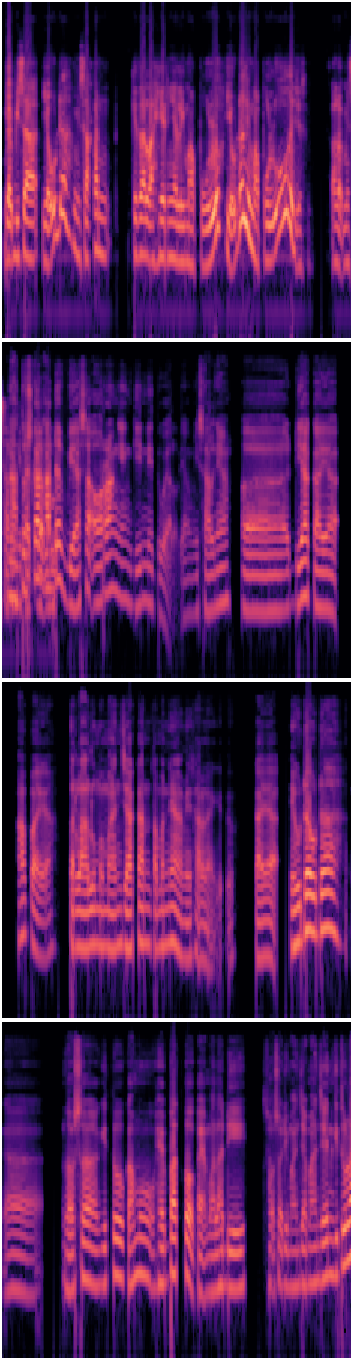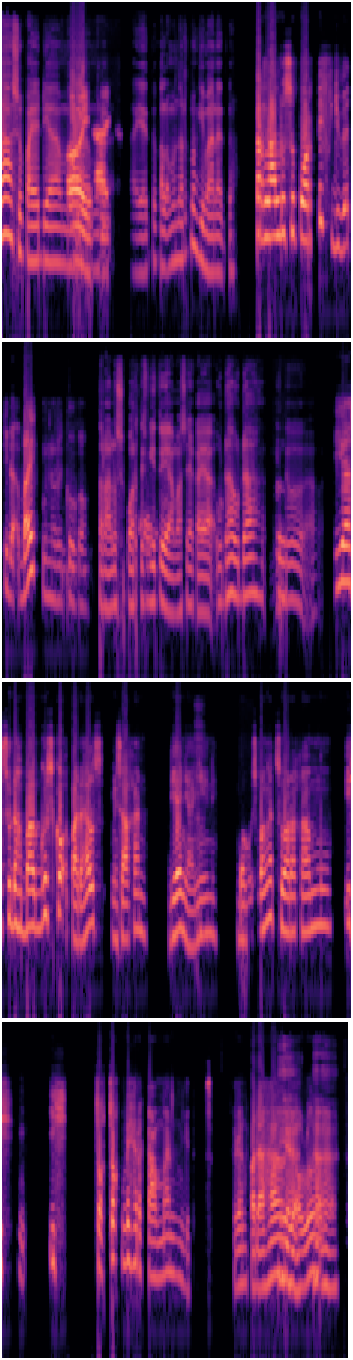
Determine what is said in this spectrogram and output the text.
Nggak bisa ya udah misalkan kita lahirnya 50, ya udah 50 aja. Kalau misalkan Nah, kita terus kan ada biasa orang yang gini tuh, Wel, yang misalnya, eee, dia kayak apa ya, terlalu memanjakan temennya misalnya gitu. Kayak, "Ya udah udah, eee, nggak usah gitu, kamu hebat kok." Kayak malah di sok-sok dimanja-manjain gitulah supaya dia Oh, iya iya. ya itu kalau menurutmu gimana tuh? Terlalu suportif juga tidak baik menurutku, Kong. Terlalu suportif gitu ya? Maksudnya kayak, "Udah udah," Mmm. gitu Iya, sudah bagus kok, padahal misalkan dia nyanyi nih, "Bagus banget suara kamu, ih ih cocok deh rekaman," gitu. Kan padahal ya Iya, Allah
